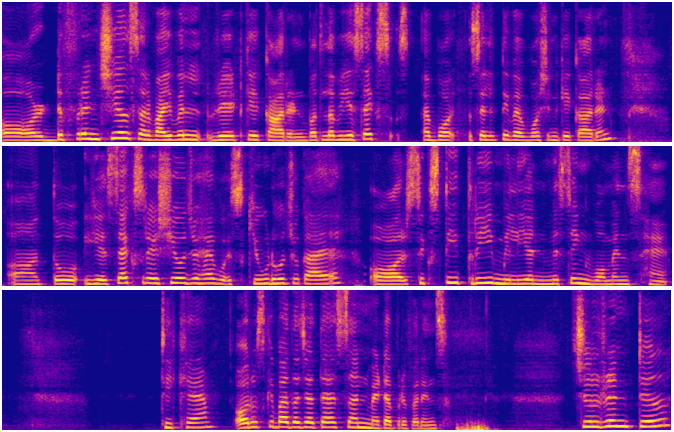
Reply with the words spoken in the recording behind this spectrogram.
और डिफरेंशियल सर्वाइवल रेट के कारण मतलब ये सेक्स सेलेक्टिव एबॉर्शन के कारण तो ये सेक्स रेशियो जो है वो स्क्यूड हो चुका है और 63 मिलियन मिसिंग वोमेंस हैं। ठीक है? और उसके बाद आ जाता है son meta preference children till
